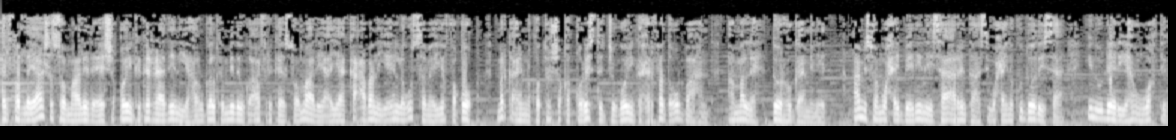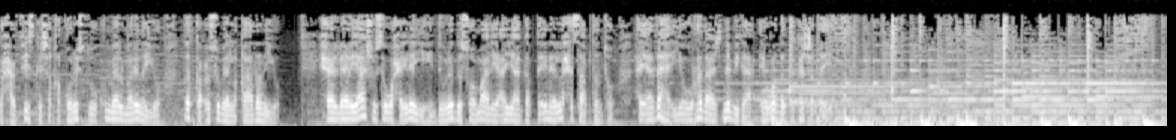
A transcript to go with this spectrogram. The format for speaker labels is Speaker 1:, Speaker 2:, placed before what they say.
Speaker 1: xirfadlayaasha soomaalida ee shaqooyinka ka raadinaya howlgalka midowda afrika ee soomaaliya ayaa ka cabanaya in lagu sameeyo faquuq marka ay noqoto shaqo qorista jagooyinka xirfadda u baahan ama leh door hoggaamineed amisom waxay beeninaysaa arrintaasi waxayna ku doodaysaa inuu dheer yahay un wakhtiga xafiiska shaqo qorista uu ku meel marinayo dadka cusub ee la qaadanayo. Xeeldheerayaashuse waxay leeyihiin dowladda soomaaliya ayaa gabtay inay la xisaabtanto hay'adaha iyo ururada ajnebiga ee waddanka ka shaqeeya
